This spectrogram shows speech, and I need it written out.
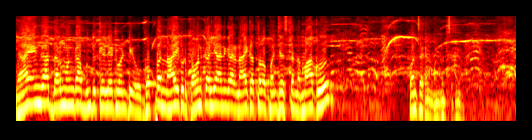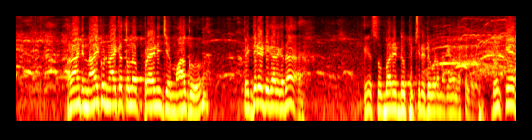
న్యాయంగా ధర్మంగా ముందుకెళ్ళేటువంటి ఓ గొప్ప నాయకుడు పవన్ కళ్యాణ్ గారి నాయకత్వంలో పనిచేస్తున్న మాకు వన్ సెకండ్ వన్ సెకండ్. అలాంటి నాయకుడు నాయకత్వంలో ప్రయాణించే మాకు పెద్దిరెడ్డి కాదు కదా? ఏ సుబ్బారెడ్డి పిచ్చిరెడ్డి కూడా మాకేమో లెక్కలేదు. డోంట్ కేర్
